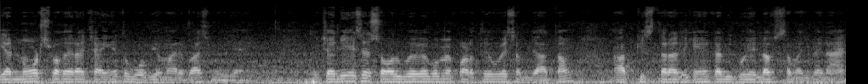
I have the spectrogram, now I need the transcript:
या नोट्स वगैरह चाहिए तो वो भी हमारे पास मिल जाएँगे। तो चलिए इसे सॉल्व हुए को मैं पढ़ते हुए समझाता हूँ। आप किस तरह लिखेंगे, कभी कोई लफ्ज़ समझ में ना आए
